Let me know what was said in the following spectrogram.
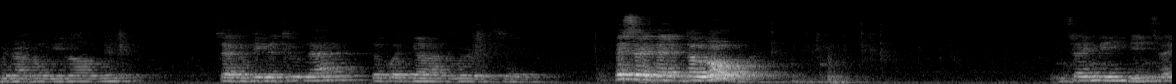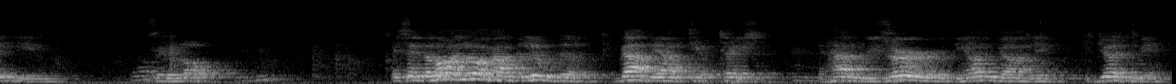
We're not going to be long with it. Second Peter 2 9. Look what God's word says. It says that the Lord, didn't say me, didn't say you, it said the Lord. Mm-hmm. It said the Lord knows how to deliver the godly out of temptation and how to reserve the ungodly to judgment.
